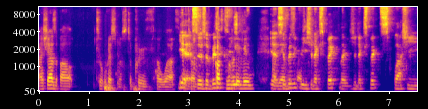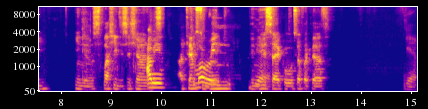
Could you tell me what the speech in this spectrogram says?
and she has about till Christmas to prove her worth. Yeah, so so basically, living. yeah, so basically, you should expect like you should expect splashy, you know, splashy decisions. I mean, attempts tomorrow- to win the yeah. news cycle, stuff like that. yeah.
